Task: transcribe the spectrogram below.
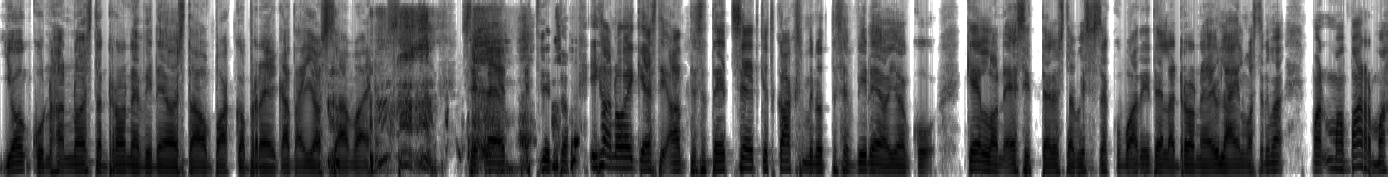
jonkunhan noista drone-videoista on pakko breikata jossain vaiheessa. Silleen, et, et vittu, ihan oikeasti Antti, sä teet 72 minuuttisen video jonkun kellon esittelystä, missä sä kuvaat itsellä dronea yläilmasta, niin mä, mä, mä oon varma,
